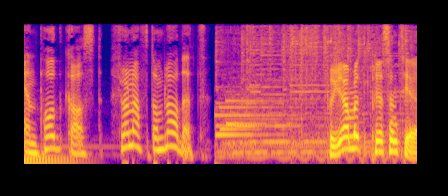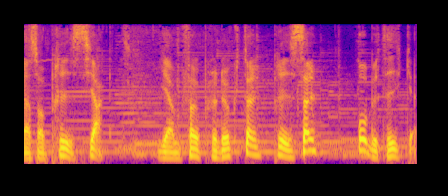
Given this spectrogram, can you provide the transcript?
En podcast från Aftonbladet. Programmet presenteras av Prisjakt. Jämför produkter, priser och butiker.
